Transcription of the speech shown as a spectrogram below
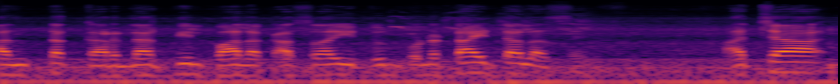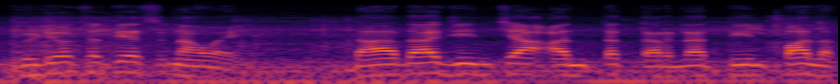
अंतःकरणातील पालक असं इथून पुढं टायटल असेल. आजच्या व्हिडिओचं तेच नाव आहे दादाजींच्या अंतःकरणातील पालक.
